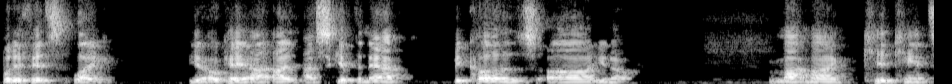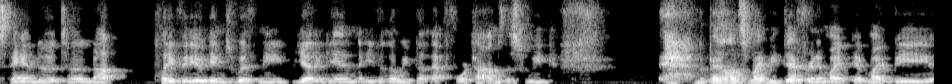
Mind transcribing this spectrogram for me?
But if it's like, you know, okay, I, I, I skipped the nap because, uh, you know, my, my kid can't stand to, to not play video games with me yet again, even though we've done that four times this week, the balance might be different. It might, it might be,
